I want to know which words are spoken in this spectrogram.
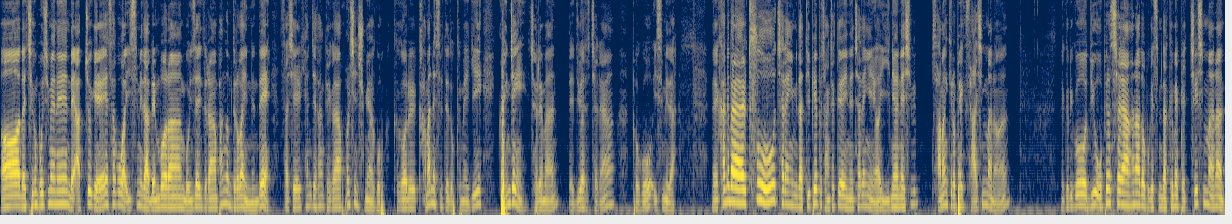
어, 네, 지금 보시면은, 네, 앞쪽에 사고가 있습니다. 멤버랑 뭐 인사이드랑 방금 들어가 있는데, 사실 현재 상태가 훨씬 중요하고, 그거를 감안했을 때도 금액이 굉장히 저렴한, 네, 뉴아트 차량 보고 있습니다. 네, 카니발 2 차량입니다. DPF 장착되어 있는 차량이에요. 2년에 14만 킬로 140만 원. 네, 그리고 뉴 오페러스 차량 하나 더 보겠습니다. 금액 170만 원.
